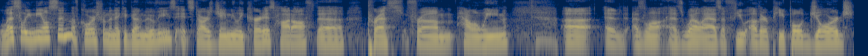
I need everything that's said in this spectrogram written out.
Leslie Nielsen, of course, from the Naked Gun movies. It stars Jamie Lee Curtis, hot off the press from Halloween. Uh, as long as well as a few other people, George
